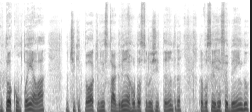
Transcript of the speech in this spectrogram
Então acompanha lá no TikTok, no Instagram, astrologitantra, para você ir recebendo.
